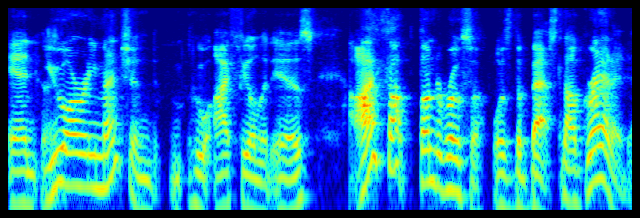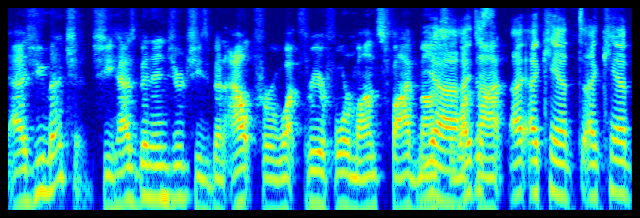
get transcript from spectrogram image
And okay. you already mentioned who I feel it is. I thought Thunder Rosa was the best. Now, granted, as you mentioned, she has been injured. She's been out for what three or four months, five months, yeah, whatnot. I, just, I, I can't, I can't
